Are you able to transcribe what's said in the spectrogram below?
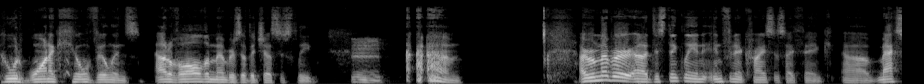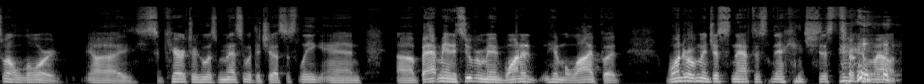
who would want to kill villains out of all the members of the Justice League. Hmm. I remember uh, distinctly in Infinite Crisis, I think uh, Maxwell Lord, uh, he's a character who was messing with the Justice League, and uh, Batman and Superman wanted him alive, but Wonder Woman just snapped his neck and just took him out.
